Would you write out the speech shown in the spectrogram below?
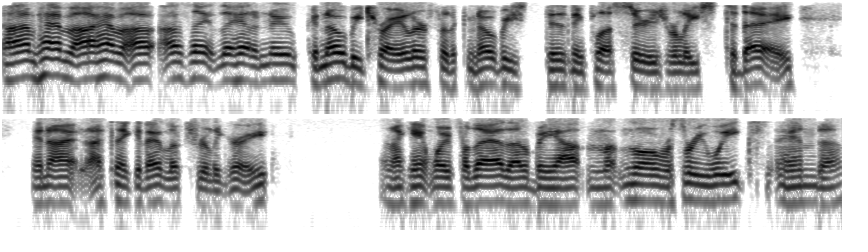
I'm having. I have. I, I think they had a new Kenobi trailer for the Kenobi Disney Plus series released today, and I I think that looks really great, and I can't wait for that. That'll be out in a little over three weeks, and uh,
